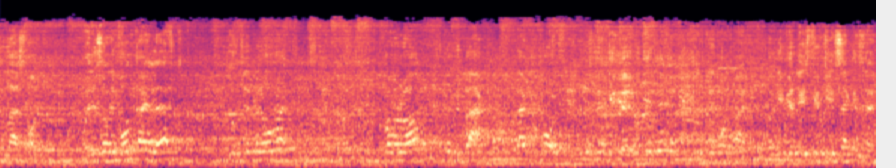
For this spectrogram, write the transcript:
The last one. When there's only one guy left, you'll flip it over, come around, and you'll be back, back and forth. We'll give you, we'll give you, we'll give you one time. We'll give you at least 15 seconds then.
